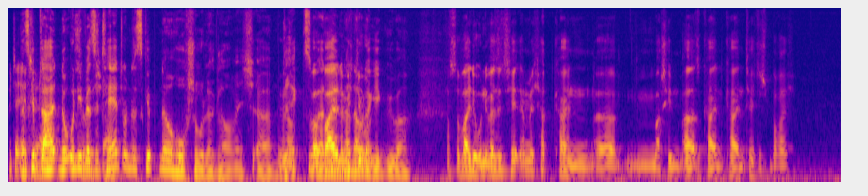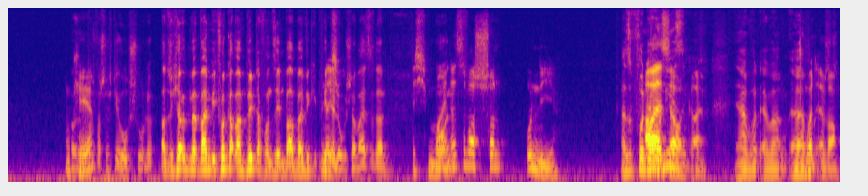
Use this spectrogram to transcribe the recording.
Mit der Es gibt ETH da halt eine Zürich, Universität und es gibt eine Hochschule, glaube ich. Ähm, Ja, direkt sogar weil nebeneinander die- oder gegenüber. Achso, weil die Universität nämlich hat keinen äh, Maschinen, also keinen, keinen technischen Bereich. Okay. Das ist wahrscheinlich die Hochschule. Also ich, hab, weil ich wollte gerade mal ein Bild davon sehen, war bei Wikipedia Ich- logischerweise dann. Ich meine, ist aber schon Uni. Also von Aber der ist Uni. ja auch egal. Ja, whatever. Ähm, Whatever.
